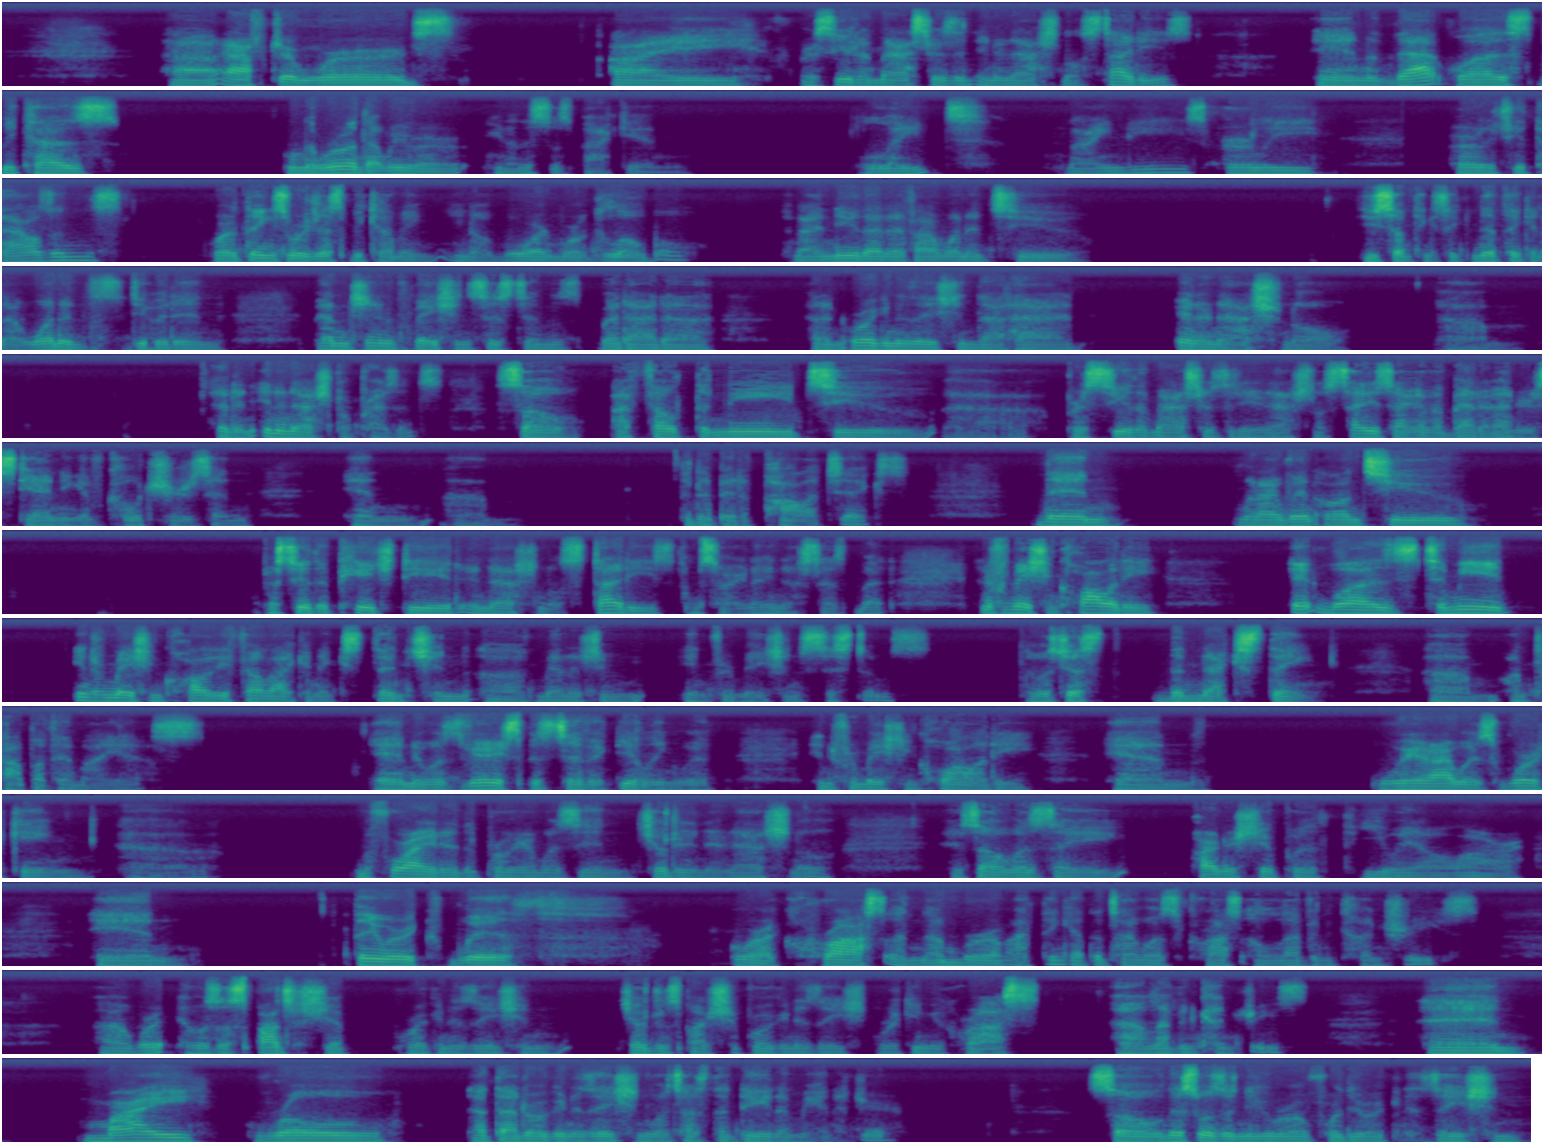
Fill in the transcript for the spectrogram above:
Uh, afterwards, I pursued a master's in international studies, and that was because in the world that we were, you know, this was back in late 90s, early early 2000s where things were just becoming you know more and more global. And i knew that if i wanted to do something significant i wanted to do it in management information systems but at a at an organization that had international um, had an international presence. So i felt the need to uh, pursue the master's in international studies so i have a better understanding of cultures and and um, a bit of politics then when I went on to pursue the PhD in international studies. I'm sorry, not international studies, but information quality. It was to me, information quality felt like an extension of managing information systems. It was just the next thing um, on top of MIS, and it was very specific, dealing with information quality and where I was working uh, before I entered the program was in Children International, and so it was a partnership with UALR, and they work with or across a number of I think at the time it was across eleven countries. Uh, where it was a sponsorship organization, children's sponsorship organization, working across uh, eleven countries, and my role at that organization was as the data manager. So this was a new role for the organization,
